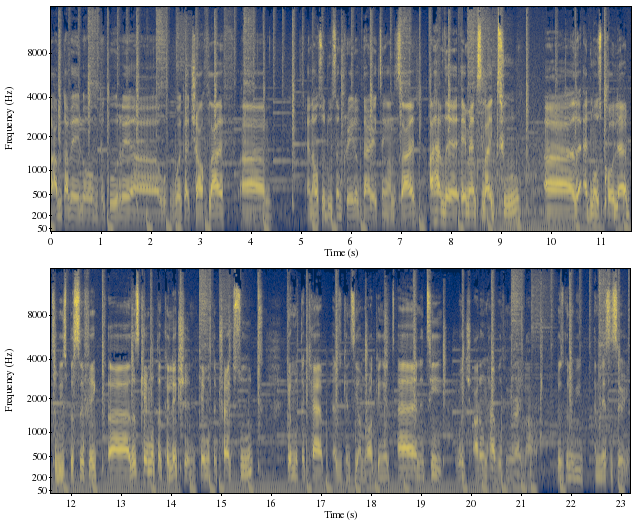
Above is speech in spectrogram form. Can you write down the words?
I'm Kabelo Mrekure, uh, work at Shelf Life, um, and also do some creative directing on the side. I have the Air Max Lite 2, uh, the Atmos collab to be specific. Uh, this came with the collection, came with the track suit, came with the cap, as you can see I'm rocking it, and a tee, which I don't have with me right now. It was gonna be unnecessary.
